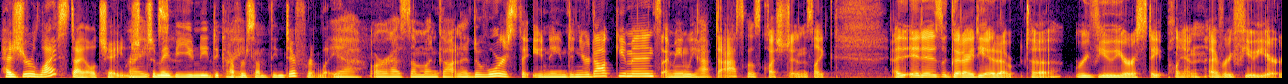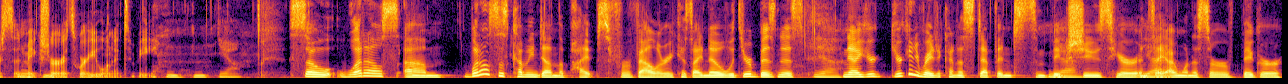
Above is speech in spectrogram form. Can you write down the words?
Has your lifestyle changed to Right. maybe you need to cover Right. something differently? Yeah. Or has someone gotten a divorce that you named in your documents? I mean, we have to ask those questions. Like, it is a good idea to, to review your estate plan every few years and Mm-hmm. make sure it's where you want it to be. Yeah. So what else? Um, what else is coming down the pipes for Valarie? Because I know with your business, Yeah. now you're you're getting ready to kind of step into some big Yeah. shoes here and say, I want to serve bigger.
